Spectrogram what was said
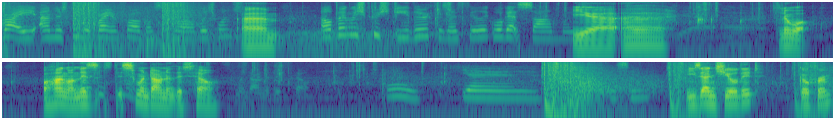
right, and there's people fighting of us as well. Which one? should- Um, I don't think we should push either, because I feel like we'll get sandwiched. yeah, uh, do you know what? Oh, hang on, there's, there's someone down at this hill. Oh, yeah. He's unshielded. Go for him.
